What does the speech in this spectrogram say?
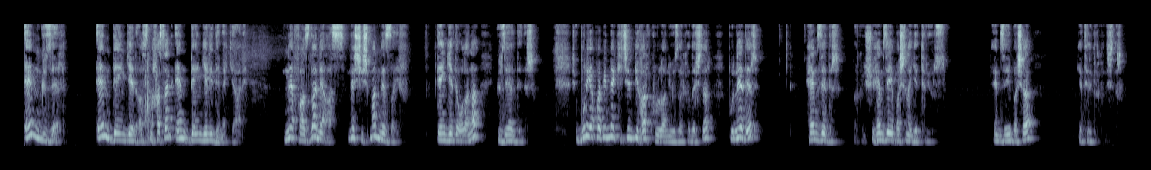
en güzel, en dengeli, aslında Hasan en dengeli demek yani. Ne fazla ne az, ne şişman ne zayıf. Dengede olana güzel denir. Şimdi bunu yapabilmek için bir harf kullanıyoruz arkadaşlar. Bu nedir? Hemzedir. Bakın şu hemzeyi başına getiriyoruz. Hemzeyi başa getirdik arkadaşlar.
